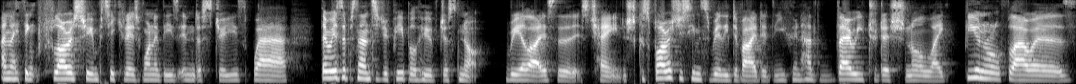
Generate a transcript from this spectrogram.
And I think floristry in particular is one of these industries where there is a percentage of people who've just not realized that it's changed because floristry seems really divided. You can have very traditional, like funeral flowers,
